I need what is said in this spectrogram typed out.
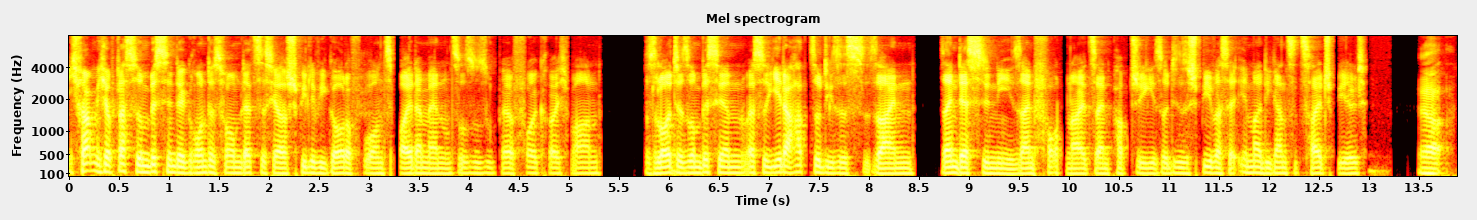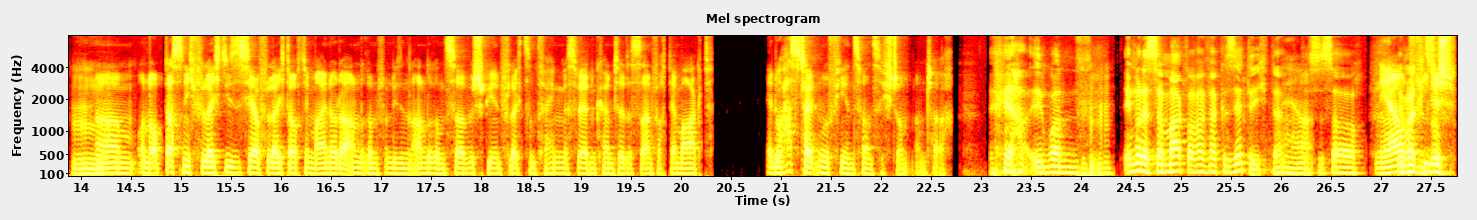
Ich frage mich, ob das so ein bisschen der Grund ist, warum letztes Jahr Spiele wie God of War und Spider-Man und so, so super erfolgreich waren. Dass Leute so ein bisschen, weißt du, jeder hat so dieses, sein, sein Destiny, sein Fortnite, sein PUBG, so dieses Spiel, was er immer die ganze Zeit spielt. Ja. Mhm. Ähm, und ob das nicht vielleicht dieses Jahr vielleicht auch dem einen oder anderen von diesen anderen Service-Spielen vielleicht zum Verhängnis werden könnte, dass einfach der Markt. Ja, du hast halt nur 24 Stunden am Tag. Ja, irgendwann, irgendwann ist der Markt auch einfach gesättigt, ne? Ja. Das ist auch. Ja, und viele, so,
